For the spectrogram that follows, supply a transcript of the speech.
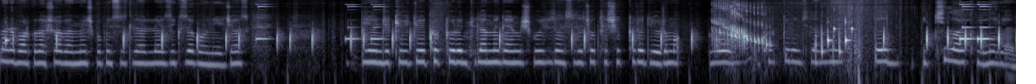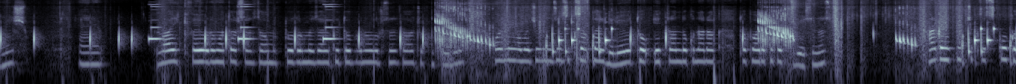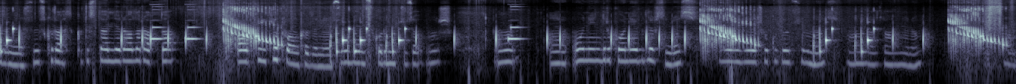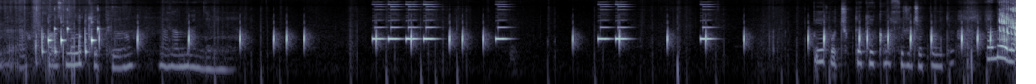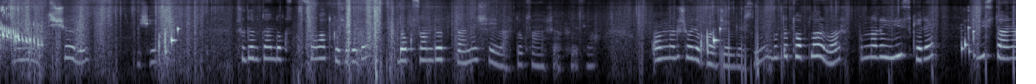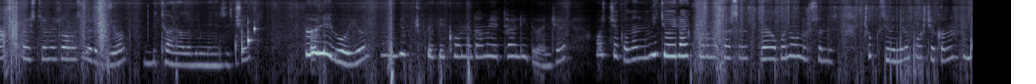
Merhaba arkadaşlar ben Meş. Bugün sizlerle zigzag oynayacağız. Bir önceki videoya 40 görüntülenme gelmiş. Bu yüzden size çok teşekkür ediyorum. Ve 40 görüntülenme ve 2 like ne gelmiş. Yani like ve yorum atarsanız daha mutlu olurum. Özellikle abone olursanız daha çok mutlu olurum. Oyunun amacı önünüze zigzaglar geliyor. Top, ekran dokunarak topu hareket ettiriyorsunuz. Arkadaşlar çıktı skor kazanıyorsunuz. Kristalleri alarak da artı 2 puan kazanıyorsunuz. Benim skorum 360. Ama e, oyunu indirip oynayabilirsiniz. Bu video çok uzun sürmez. Ama biraz daha oynarım. Böyle kazmalık yapıyorum. Neden ben de bilmiyorum. Bir buçuk dakika sürecek bu video. Ya böyle evet, şöyle bir şey. Şurada bir tane 90, sol alt köşede de 94 tane şey var. 90 şey yapıyoruz ya. Onları şöyle parçalayabilirsiniz. Burada toplar var. Bunları 100 kere 100 tane atıştırınız olması gerekiyor. Bir tane alabilmeniz için. Böyle bir oyun. Bir buçuk dakika olmadı ama yeterliydi bence. Hoşçakalın. Videoyu like yorum atarsanız ve abone olursanız çok sevinirim. Hoşçakalın.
